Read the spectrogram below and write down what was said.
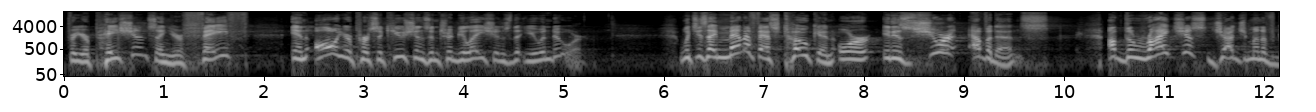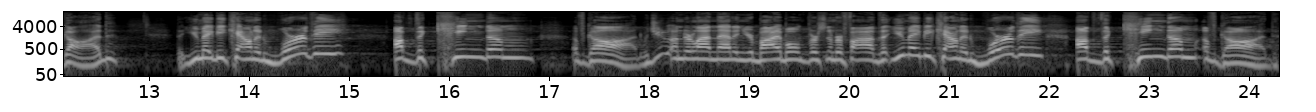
for your patience and your faith in all your persecutions and tribulations that you endure which is a manifest token or it is sure evidence of the righteous judgment of God, that you may be counted worthy of the kingdom of God. Would you underline that in your Bible, verse number five? That you may be counted worthy of the kingdom of God,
